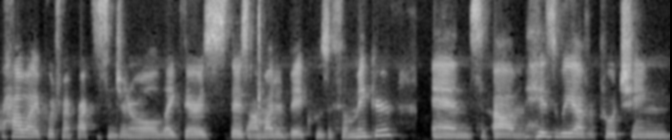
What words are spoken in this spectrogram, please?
how I approach my practice in general. Like there's there's Ahmad Elbeik who's a filmmaker, and um, his way of approaching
